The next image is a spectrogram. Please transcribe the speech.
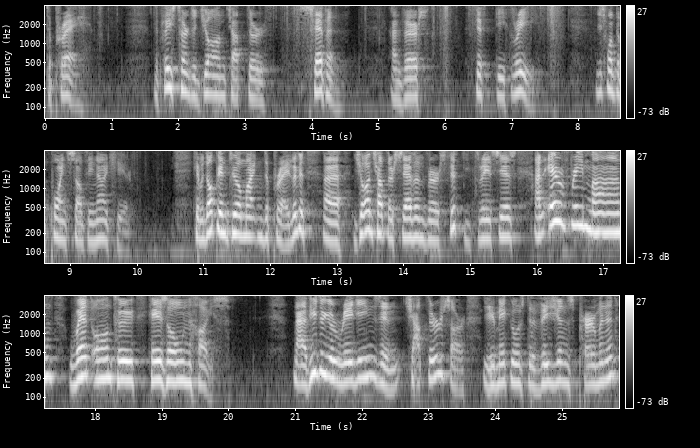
to pray. Now, please turn to John chapter 7 and verse 53. I just want to point something out here. He went up into a mountain to pray. Look at uh, John chapter 7, verse 53. It says, And every man went on to his own house. Now, if you do your readings in chapters or you make those divisions permanent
